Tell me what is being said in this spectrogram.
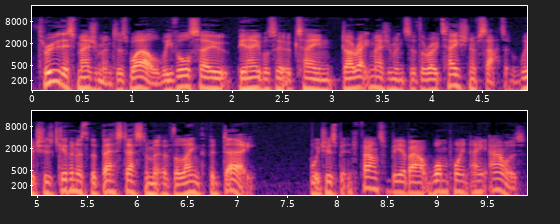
Through this measurement as well, we've also been able to obtain direct measurements of the rotation of Saturn, which has given us the best estimate of the length of a day, which has been found to be about 1.8 hours.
